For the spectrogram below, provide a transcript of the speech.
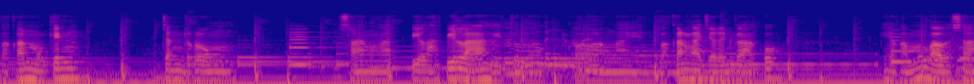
Bahkan mungkin cenderung sangat pilah-pilah gitu loh bener ke orang lain. Bahkan ngajarin ke aku ya kamu nggak usah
